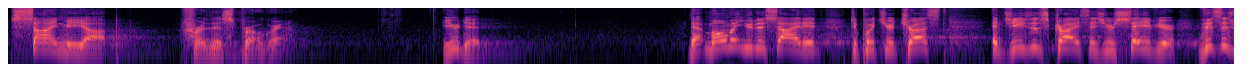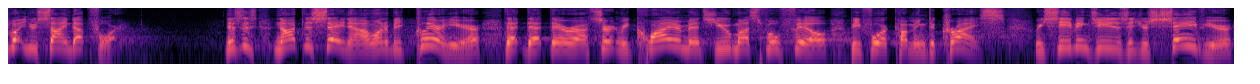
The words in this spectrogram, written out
signed me up for this program? You did. That moment you decided to put your trust in Jesus Christ as your Savior, this is what you signed up for. This is not to say now, I want to be clear here, that, that there are certain requirements you must fulfill before coming to Christ. Receiving Jesus as your Savior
